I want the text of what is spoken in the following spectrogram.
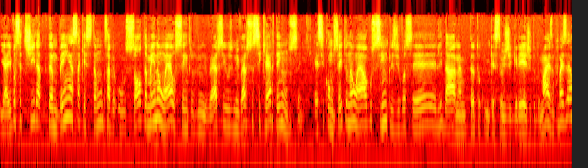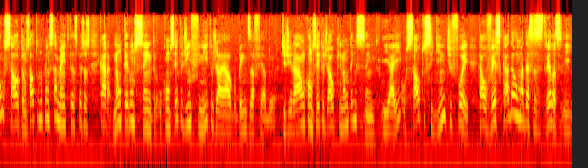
E aí você tira também essa questão, sabe, o Sol também não é o centro do universo e o universo sequer tem um centro. Esse conceito não é algo simples de você lidar, né? Tanto em questões de igreja e tudo mais, mas é um salto, é um salto no pensamento das pessoas. Cara, não ter um centro, o conceito de infinito já é algo bem desafiador, que dirá um conceito de algo que não tem centro. E aí o salto seguinte foi, talvez cada uma dessas estrelas, e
